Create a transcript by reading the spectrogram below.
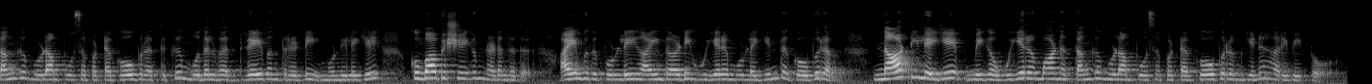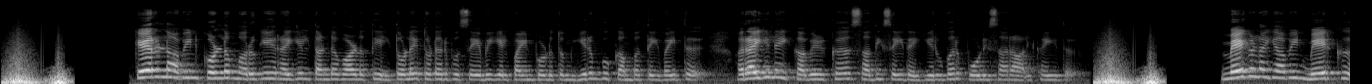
தங்க முலாம் பூசப்பட்ட கோபுரத்துக்கு முதல்வர் ரேவந்த் ரெட்டி முன்னிலையில் கும்பாபிஷேகம் நடந்தது. ஐம்பது புள்ளி ஐந்து அடி உயரமுள்ள இந்த கோபுரம் நாட்டிலேயே மிக உயரமான தங்க முலாம் பூசப்பட்ட கோபுரம் என அறிவிப்பு. கேரளாவின் கொல்லம் அருகே ரயில் தண்டவாளத்தில் தொலைத்தொடர்பு சேவையில் பயன்படுத்தும் இரும்பு கம்பத்தை வைத்து ரயிலை கவிழ்க்க சதி செய்த இருவர் போலீசாரால் கைது. மேகாலயாவின் மேற்கு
